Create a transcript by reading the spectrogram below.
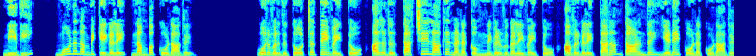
நீதி மூடநம்பிக்கைகளை நம்பக்கூடாது. ஒருவரது தோற்றத்தை வைத்தோ அல்லது தற்செயலாக நடக்கும் நிகழ்வுகளை வைத்தோ அவர்களை தரம் தாழ்ந்து எடை போடக்கூடாது.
